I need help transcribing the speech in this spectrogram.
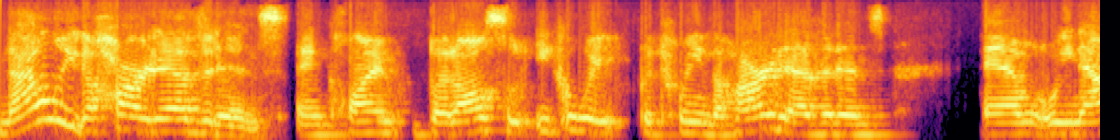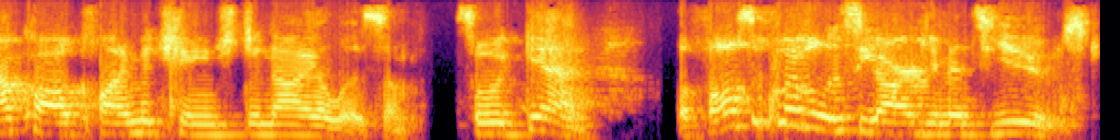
not only the hard evidence and climate, but also equal weight between the hard evidence and what we now call climate change denialism. So again, the false equivalency argument's used,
